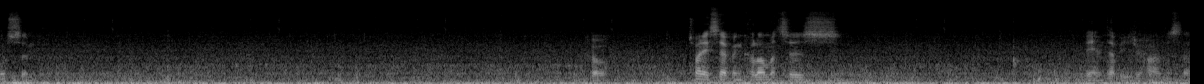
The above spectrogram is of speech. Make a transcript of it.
Awesome. Cool. 27 kilometers. BMW drivers there.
